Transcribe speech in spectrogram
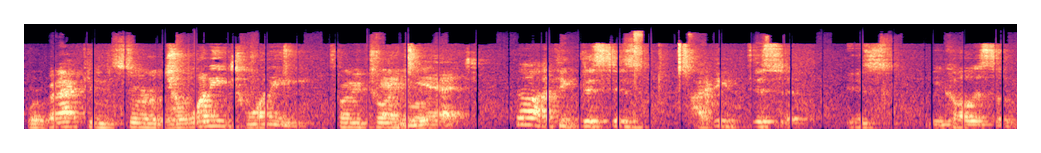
we're back in sort of 2020, 2020. and yet No, I think this is. I think this is. we call this a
